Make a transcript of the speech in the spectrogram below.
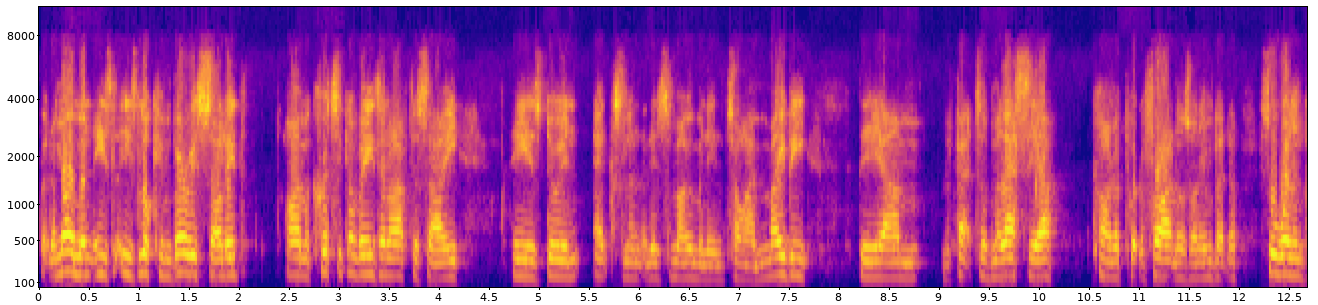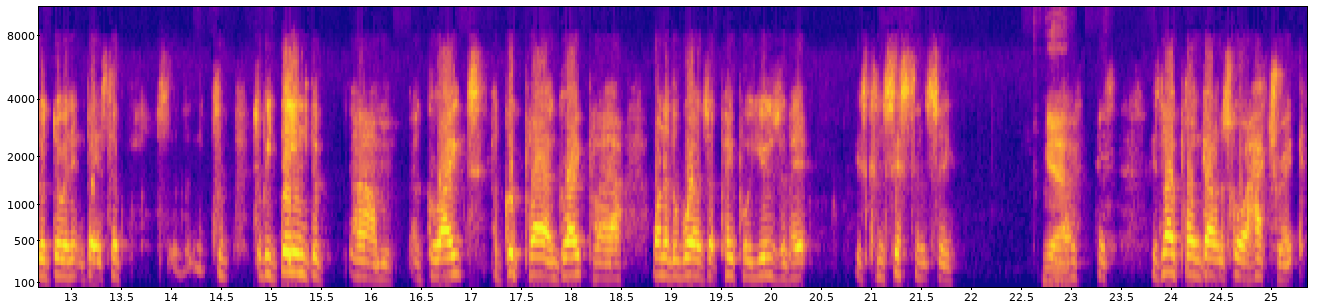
But at the moment, he's he's looking very solid. I'm a critic of his, and I have to say, he is doing excellent at this moment in time. Maybe the um, the fact of Malacia kind of put the frighteners on him, but it's all well and good doing it, but it's to to, to be deemed a, um, a great, a good player, a great player. One of the words that people use of it is consistency. Yeah. You know, there's no point going to score a hat trick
